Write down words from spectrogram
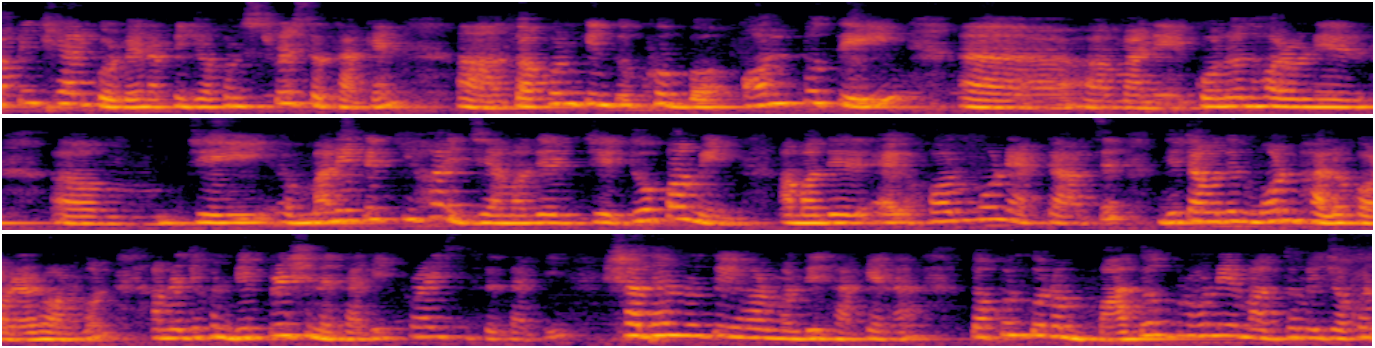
আপনি খেয়াল করবেন, আপনি যখন স্ট্রেসে থাকেন তখন কিন্তু খুব অল্পতেই মানে কোনো ধরনের যেই মানে এটা কি হয় যে আমাদের যে ডোপামিন আমাদের হরমোন একটা আছে, যেটা আমাদের মন ভালো করার হরমোন আমরা যখন ডিপ্রেশনে থাকি ক্রাইসিসে থাকি, সাধারণত এই হরমোনটি থাকে না, তখন কোনো মাদক গ্রহণের মাধ্যমে যখন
